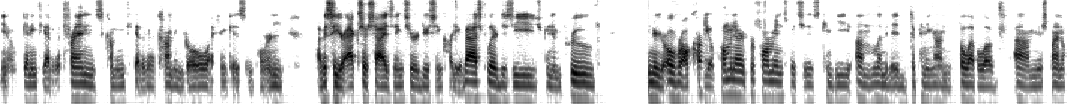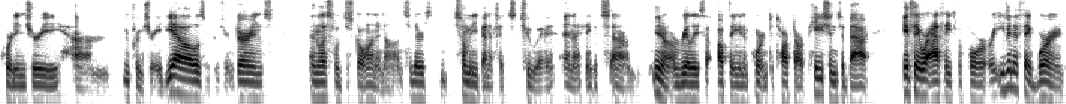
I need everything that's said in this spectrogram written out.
you know getting together with friends coming together with a common goal i think is important obviously you're exercising so you're reducing cardiovascular disease you can improve you know your overall cardiopulmonary performance, which is can be um, limited depending on the level of um, your spinal cord injury. Um, improves your ADLs, improves your endurance, and the list will just go on and on. So there's so many benefits to it, and I think it's um, you know really something important to talk to our patients about if they were athletes before, or even if they weren't,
